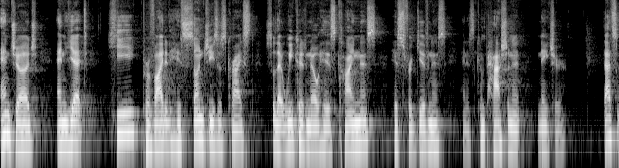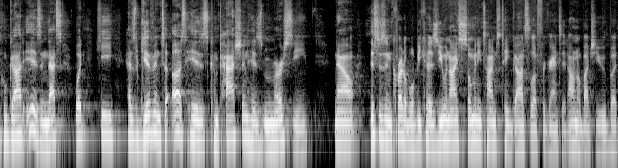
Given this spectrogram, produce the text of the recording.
and judge, and yet he provided his son Jesus Christ so that we could know his kindness, his forgiveness, and his compassionate nature. That's who God is, and that's what he has given to us his compassion, his mercy. Now, this is incredible because you and I so many times take God's love for granted. I don't know about you, but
